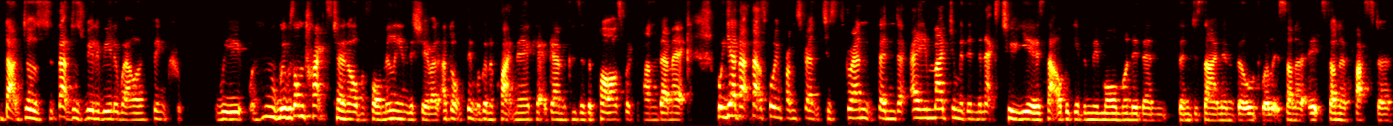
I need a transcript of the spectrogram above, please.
that does that does really really well. I think we we was on track to turn over four million this year. I, I, don't think we're going to quite make it again because of the pause with the pandemic. But yeah, that, that's going from strength to strength, and I imagine within the next two years that'll be giving me more money than than design and build. will. it's on a it's on a faster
